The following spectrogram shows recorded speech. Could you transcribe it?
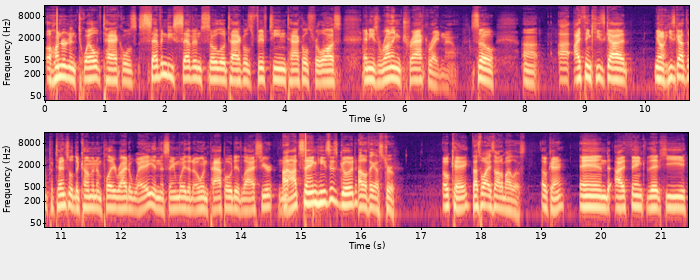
112 tackles, 77 solo tackles, 15 tackles for loss, and he's running track right now. So uh, I think he's got. You know, he's got the potential to come in and play right away in the same way that Owen Pappoe did last year. Not saying he's as good. I don't think that's true. Okay. That's why he's not on my list. Okay. And I think that he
